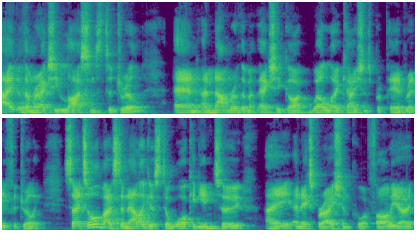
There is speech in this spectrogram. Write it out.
Eight of them are actually licensed to drill and a number of them have actually got well locations prepared ready for drilling. So it's almost analogous to walking into a, an exploration portfolio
